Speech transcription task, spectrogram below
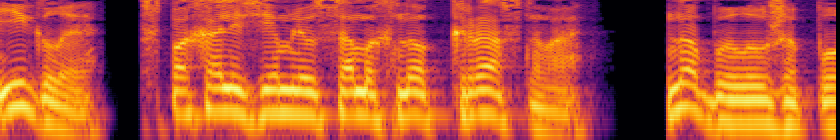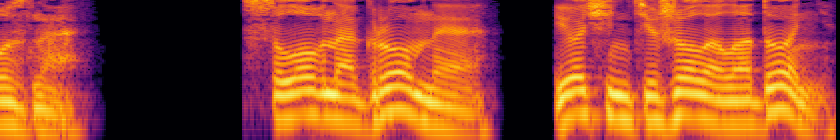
Иглы спахали землю у самых ног красного, но было уже поздно. Словно огромная и очень тяжелая ладонь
